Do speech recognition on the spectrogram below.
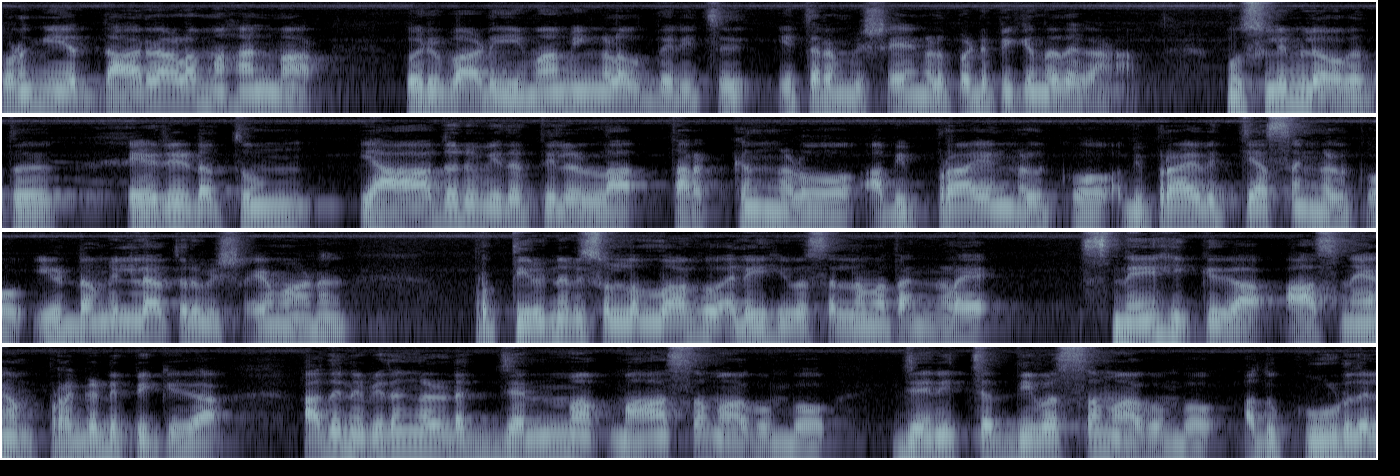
തുടങ്ങിയ ധാരാളം മഹാന്മാർ ഒരുപാട് ഇമാമിങ്ങളെ ഉദ്ധരിച്ച് ഇത്തരം വിഷയങ്ങൾ പഠിപ്പിക്കുന്നത് കാണാം. മുസ്ലിം ലോകത്ത് ഏഴിടത്തും യാതൊരു വിധത്തിലുള്ള തർക്കങ്ങളോ അഭിപ്രായങ്ങൾക്കോ അഭിപ്രായ വ്യത്യാസങ്ങൾക്കോ ഇടമില്ലാത്തൊരു വിഷയമാണ് തിരുനബി സല്ലാഹു അലഹി വസല്ലമ തങ്ങളെ സ്നേഹിക്കുക ആ സ്നേഹം പ്രകടിപ്പിക്കുക. അത് നബിതങ്ങളുടെ ജന്മ മാസമാകുമ്പോൾ ജനിച്ച ദിവസമാകുമ്പോൾ അത് കൂടുതൽ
